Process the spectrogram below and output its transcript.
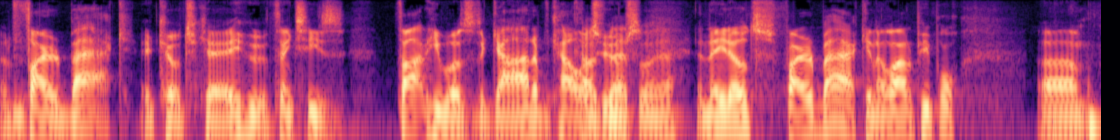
and fired back at Coach K, who thinks he's thought he was the god of college, college hoops. Yeah. And Nate Oats fired back, and a lot of people. Um,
